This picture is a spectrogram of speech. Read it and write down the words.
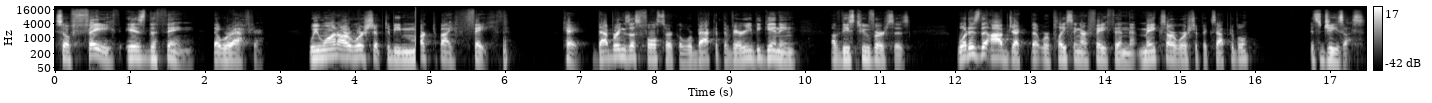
So faith is the thing that we're after. We want our worship to be marked by faith. Okay, that brings us full circle. We're back at the very beginning of these two verses. What is the object that we're placing our faith in that makes our worship acceptable? It's Jesus.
